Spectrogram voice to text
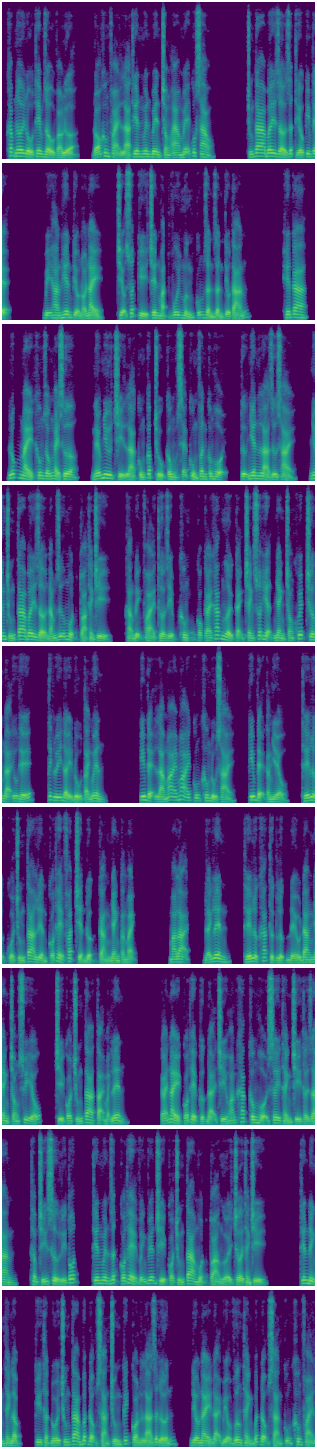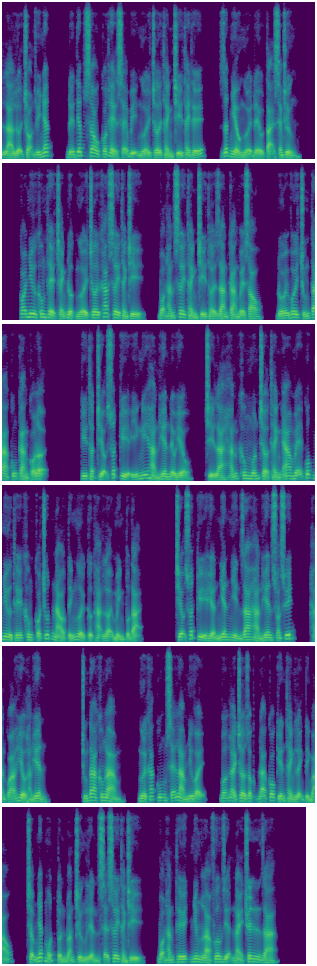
Khắp nơi đổ thêm dầu vào lửa, đó không phải là thiên nguyên bên trong a mễ quốc sao? Chúng ta bây giờ rất thiếu kim tệ. Bị hàn hiên kiểu nói này, triệu xuất kỳ trên mặt vui mừng cũng dần dần tiêu tán. Hiên ca, lúc này không giống ngày xưa, nếu như chỉ là cung cấp chủ công sẽ cùng phân công hội, tự nhiên là dư xài, nhưng chúng ta bây giờ nắm giữ một tòa thành trì khẳng định phải thừa dịp không có cái khác người cạnh tranh xuất hiện nhanh chóng khuyết trương đại ưu thế, tích lũy đầy đủ tài nguyên. Kim tệ là mãi mãi cũng không đủ xài, kim tệ càng nhiều, thế lực của chúng ta liền có thể phát triển được càng nhanh càng mạnh. Mà lại, đánh lên, thế lực khác thực lực đều đang nhanh chóng suy yếu, chỉ có chúng ta tại mạnh lên. Cái này có thể cực đại trì hoãn khắc công hội xây thành trì thời gian, thậm chí xử lý tốt, thiên nguyên rất có thể vĩnh viễn chỉ có chúng ta một tòa người chơi thành trì thiên đình thành lập, kỳ thật đối chúng ta bất động sản trùng kích còn là rất lớn, điều này đại biểu vương thành bất động sản cũng không phải là lựa chọn duy nhất, đến tiếp sau có thể sẽ bị người chơi thành trì thay thế, rất nhiều người đều tại xem chừng. Coi như không thể tránh được người chơi khác xây thành trì, bọn hắn xây thành trì thời gian càng về sau, đối với chúng ta cũng càng có lợi. Kỳ thật triệu xuất kỳ ý nghĩ hàn hiên đều hiểu, chỉ là hắn không muốn trở thành a mệ quốc như thế không có chút nào tính người cực hạn lợi mình tồn tại. Triệu xuất kỳ hiển nhiên nhìn ra hàn hiên xoắn suýt hắn quá hiểu hàn hiên. Chúng ta không làm, người khác cũng sẽ làm như vậy, vợ lại chờ dọc đã có kiến thành lệnh tình báo chậm nhất một tuần đoán chừng liền sẽ xây thành trì, bọn hắn thế nhưng là phương diện này chuyên gia.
